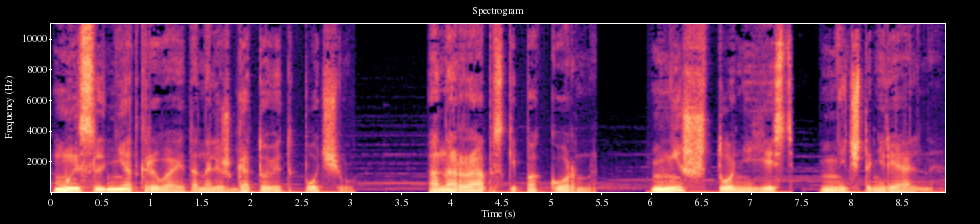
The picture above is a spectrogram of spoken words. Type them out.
Мысль не открывает, она лишь готовит почву. Она рабски покорна. Ничто не есть нечто нереальное.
